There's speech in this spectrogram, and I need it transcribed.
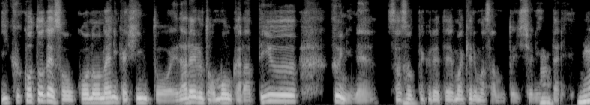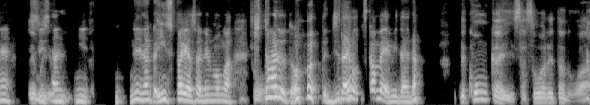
行くことでそこの何かヒントを得られると思うからっていうふうにね誘ってくれて、まあ、ケルマさんと一緒に行ったり、ね、ねまあ水さん四人にで、ね、なんかインスパイアされるものがきっとあると思って、時代をつかめみたいな。で今回誘われたのは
